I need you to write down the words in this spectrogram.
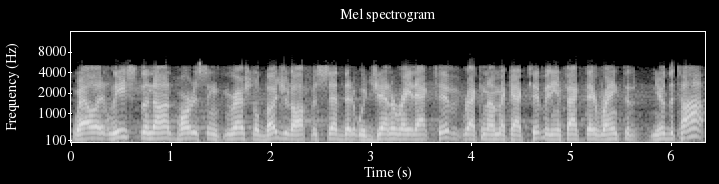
Well, at least the nonpartisan Congressional Budget Office said that it would generate economic activity. In fact, they ranked it near the top.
